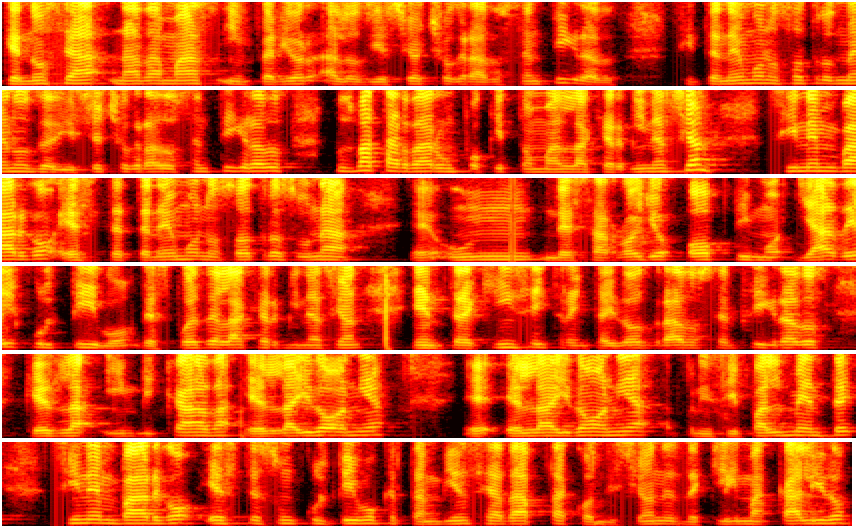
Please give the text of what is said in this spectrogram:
que no sea nada más inferior a los 18 grados centígrados. Si tenemos nosotros menos de 18 grados centígrados, pues va a tardar un poquito más la germinación. Sin embargo, este, tenemos nosotros una, eh, un desarrollo óptimo ya del cultivo después de la germinación entre 15 y 32 grados centígrados, que es la indicada, es la idónea, eh, es la idónea principalmente. Sin embargo, este es un cultivo que también se adapta a condiciones de clima cálido,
